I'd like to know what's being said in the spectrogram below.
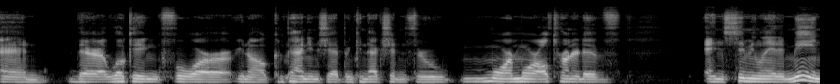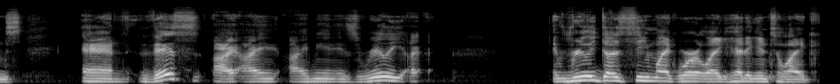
And they're looking for you know companionship and connection through more and more alternative and simulated means. And this i i i mean is really I, it really does seem like we're like heading into like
